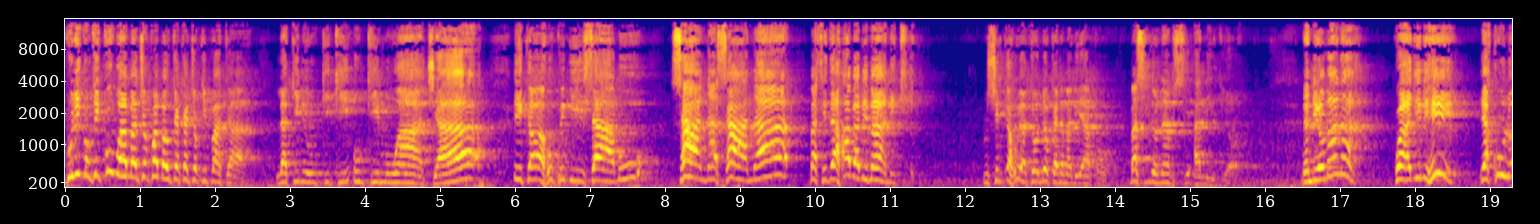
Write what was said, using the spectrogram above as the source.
kuliko kikubwa ambacho kwamba utakachokipata. Lakini ukimwacha ikawa hupigi hesabu sana sana basi dhahaba bimaliki mshirika huyo ataondoka na mali yako. Basi ndio nafsi alivyo. Na ndio maana kwa ajili hii yakulu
